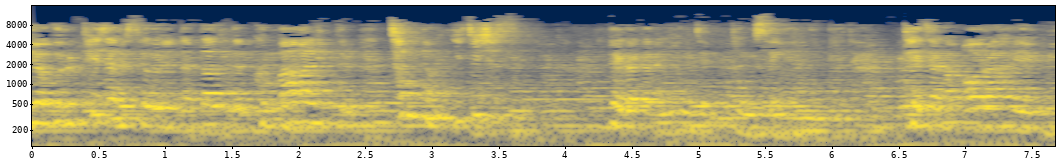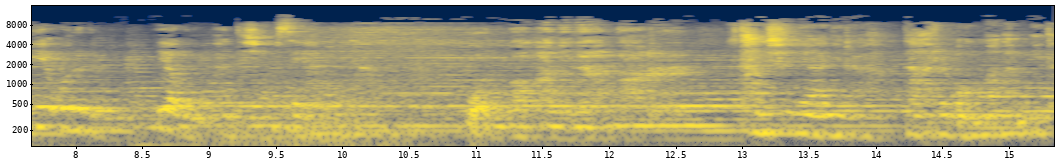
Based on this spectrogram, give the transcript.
여구를 태자를 세우려다 떠들던 그 망할 일들을 정녕 잊으셨습니다. 배가 다른 형제는 동생이 아닙니다. 태자가 어라하에 위에 오르는 여구를 반드시 없애야 합니다. 원망하느냐 나를. 당신이 아니라 나를 원망합니다.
